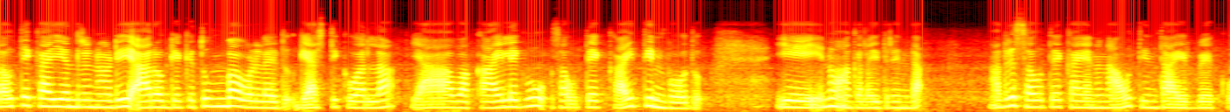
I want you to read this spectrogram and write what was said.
ಸೌತೆಕಾಯಿ ಅಂದರೆ ನೋಡಿ, ಆರೋಗ್ಯಕ್ಕೆ ತುಂಬ ಒಳ್ಳೆಯದು ಗ್ಯಾಸ್ಟಿಕ್ಕು ಅಲ್ಲ, ಯಾವ ಕಾಯಿಲೆಗೂ ಸೌತೆಕಾಯಿ ತಿನ್ಬೋದು. ಏನೂ ಆಗಲ್ಲ ಇದರಿಂದ. ಆದರೆ ಸೌತೆಕಾಯನ್ನು ನಾವು ತಿಂತಾ ಇರಬೇಕು.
